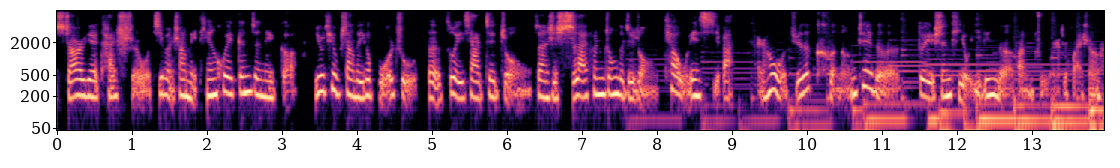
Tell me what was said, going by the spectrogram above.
十二月开始，我基本上每天会跟着那个 YouTube 上的一个博主，呃，做一下这种算是十来分钟的这种跳舞练习吧。然后我觉得可能这个对身体有一定的帮助，就怀上了。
